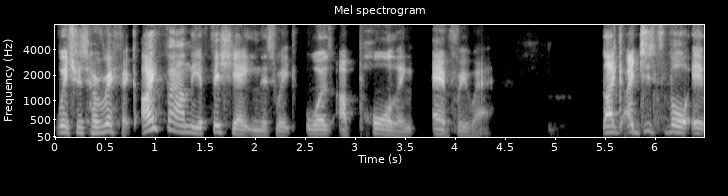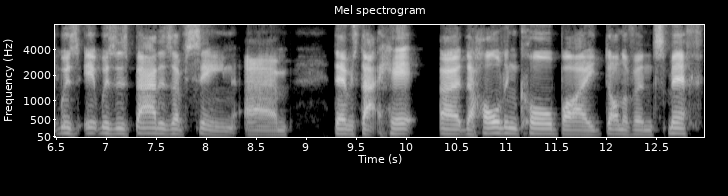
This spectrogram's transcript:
which was horrific. I found the officiating this week was appalling everywhere. Like I just thought it was it was as bad as I've seen. Um, there was that hit, uh, the holding call by Donovan Smith,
